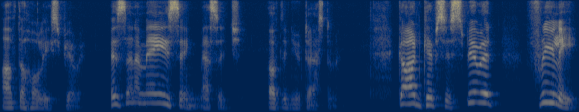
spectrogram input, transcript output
of the Holy Spirit. It's an amazing message of the New Testament. God gives His Spirit freely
